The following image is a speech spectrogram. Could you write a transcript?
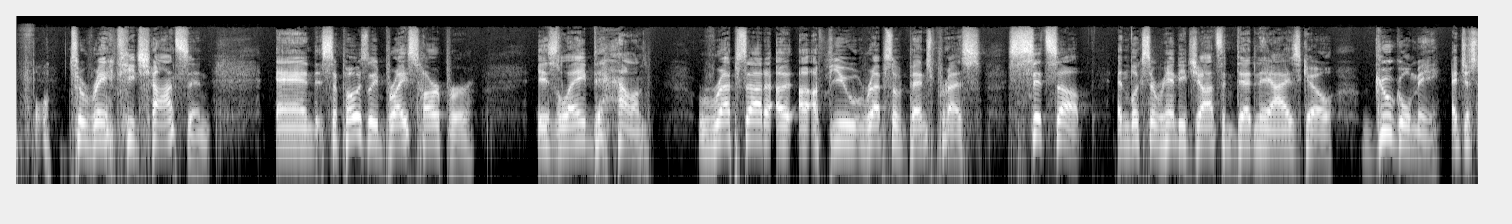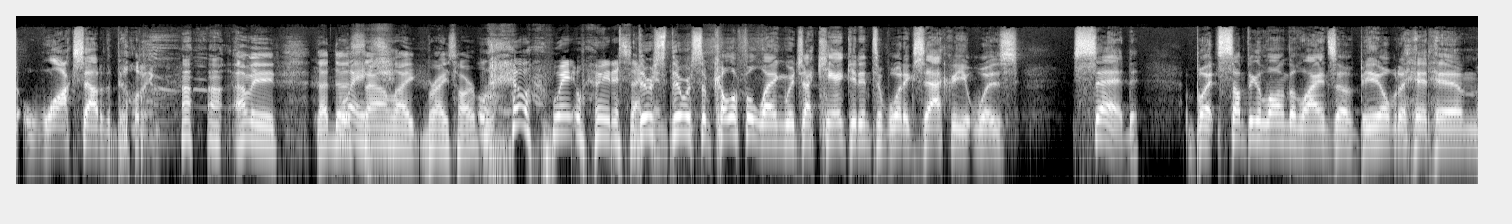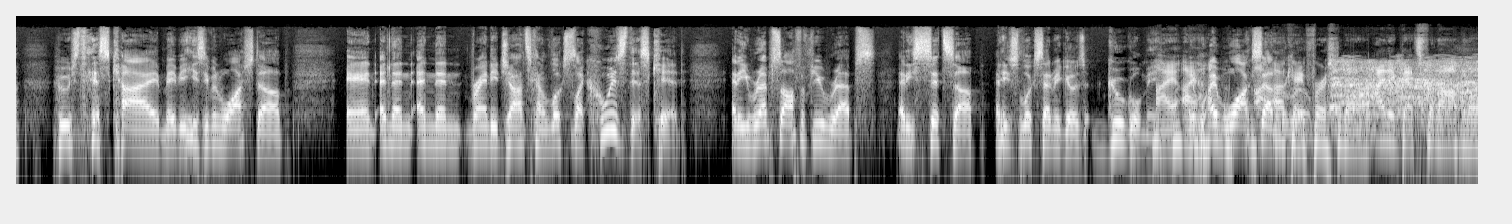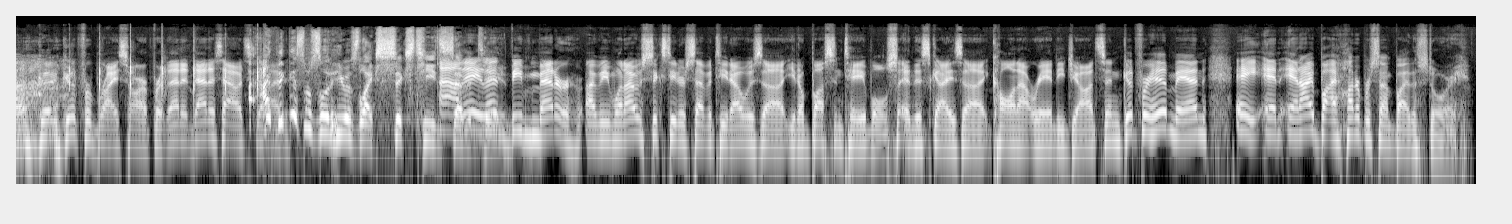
to Randy Johnson, and supposedly Bryce Harper is laid down, reps out a, a, a few reps of bench press, sits up, and looks at Randy Johnson dead in the eyes, go, Google me, and just walks out of the building. I mean, that does Wait. sound like Bryce Harper. wait, wait a second. There's there was some colorful language. I can't get into what exactly it was said, but something along the lines of being able to hit him. Who's this guy? Maybe he's even washed up, and and then and then Randy Johnson kind of looks like, who is this kid? And he reps off a few reps, and he sits up, and he just looks at me, and goes, "Google me," I, I, and, and walks out of the okay, room. first of all, I think that's phenomenal. Good, good for Bryce Harper. That is, that is how it's done. I think this was when he was like 16, Ah, hey, 17. that'd be even better. I mean, when I was 16 or 17, I was, uh, you know, bussing tables, and this guy's uh, calling out Randy Johnson. Good for him, man. Hey, and, and I buy 100% by the story.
